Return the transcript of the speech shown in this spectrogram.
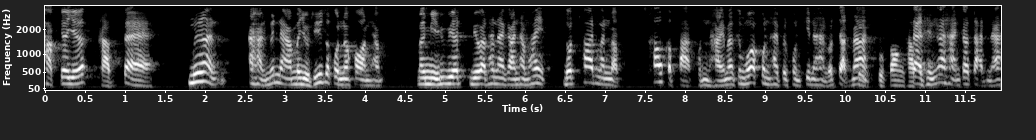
ผักเยอะครับ ๆแต่เมื่ออาหารเวียดนามมาอยู่ที่สกลนครครับ มันมีวิวัฒวิวัฒนาการทำให้รสชาติมันแบบเข้ากับปากคนไทยมากขึ้นเพราะว่าคนไทยเป็นคนกินอาหารรสจัดมากถูกต้องครับ แต่ถึงอาหารจะจัดนะ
